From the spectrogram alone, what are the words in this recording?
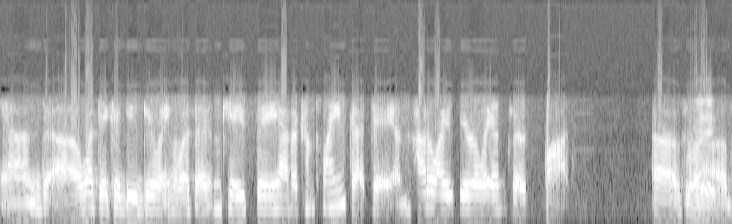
and uh, what they could be doing with it in case they have a complaint that day. And how do I zero into a spot of, Right. of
